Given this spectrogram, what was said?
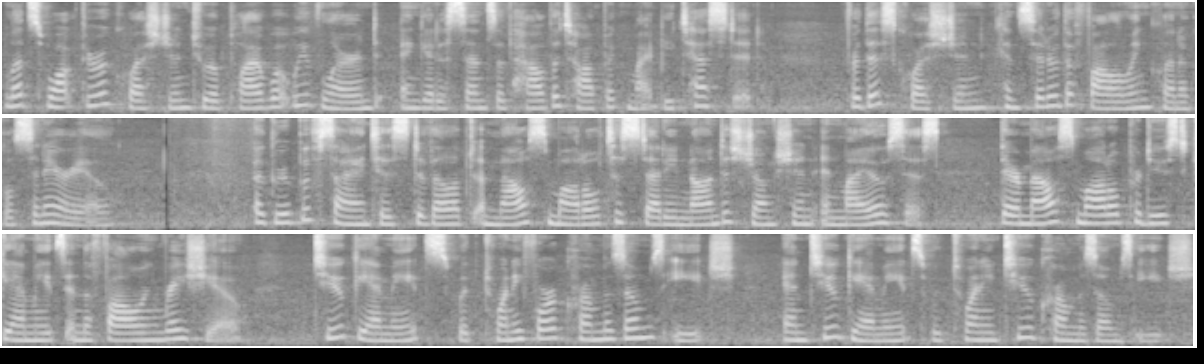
let's walk through a question to apply what we've learned and get a sense of how the topic might be tested. For this question, consider the following clinical scenario. A group of scientists developed a mouse model to study non-disjunction in meiosis. Their mouse model produced gametes in the following ratio: 2 gametes with 24 chromosomes each and two gametes with 22 chromosomes each.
